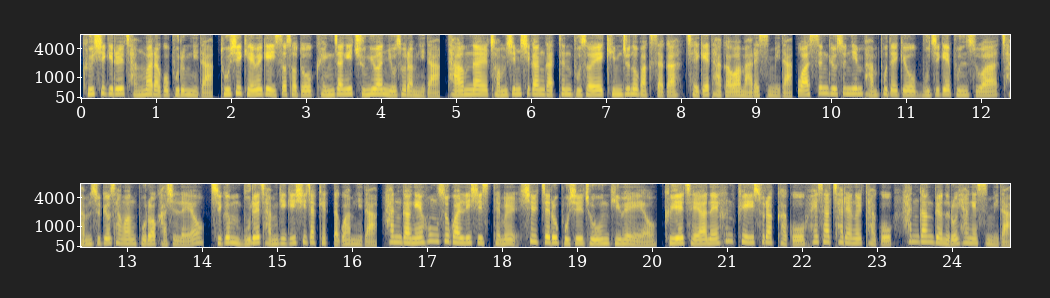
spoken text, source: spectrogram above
그 시기를 장마라고 부릅니다. 도시 계획에 있어서도 굉장히 중요한 요소랍니다. 다음날 점심시간 같은 부서의 김준호 박사가 제게 다가와 말했습니다. 왓슨 교수님 반포대교 무지개 분수와 잠수교 상황 보러 가실래요? 지금 물에 잠기기 시작했다고 합니다. 한강의 홍수 관리 시스템을 실제로 보실 좋은 기회예요. 그의 제안에 흔쾌히 수락하고 회사 차량을 타고 한강변으로 향했습니다.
